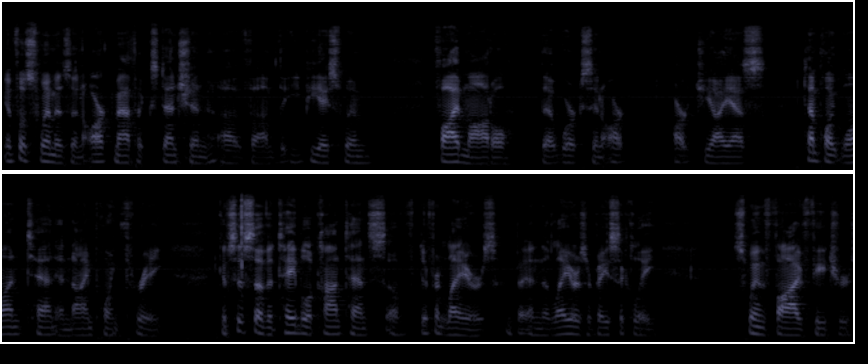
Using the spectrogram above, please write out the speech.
InfoSWMM is an ArcMap extension of um, the EPA SWMM 5 model that works in Arc, ArcGIS 10.1, 10, and 9.3. It consists of a table of contents of different layers, and the layers are basically SWMM 5 features,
